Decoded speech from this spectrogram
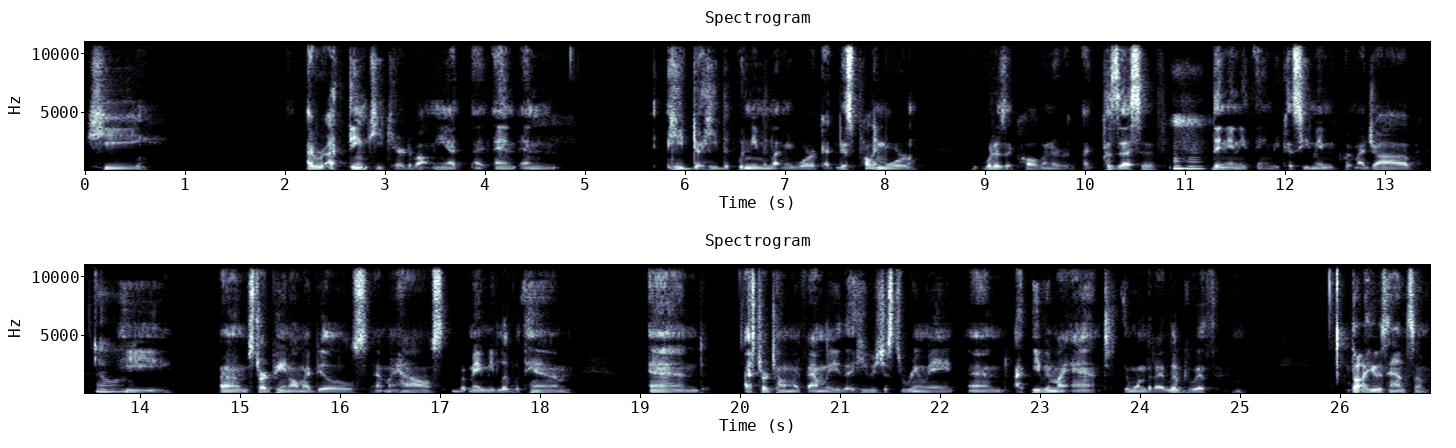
he I, I think he cared about me I, I, and and he he wouldn't even let me work it's probably more what is it called whenever like possessive Mm-hmm. than anything because he made me quit my job Oh, he um, started paying all my bills at my house but made me live with him. And i started telling my family that he was just a roommate. And even my aunt the one that i lived with thought he was handsome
